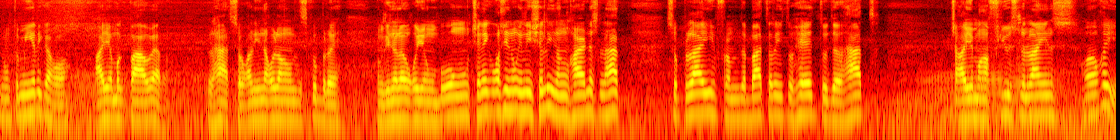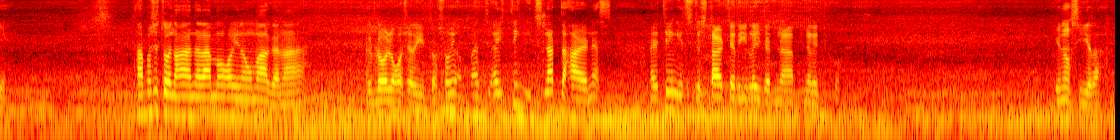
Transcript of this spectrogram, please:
nung tumirik ako ayaw mag-power. Lahat. So kanina ko lang discover nung ginalaw ko yung buong chinay ko kasi nung initially ng harness lahat. Supply from the battery to head to the hat tsaka yung mga fuse na lines. Okay eh. Tapos ito nalaman ko ng umaga na naglolo ko siya rito. So but I think it's not the harness. I think it's the starter relay that na pinalit ko. Yun ang sira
